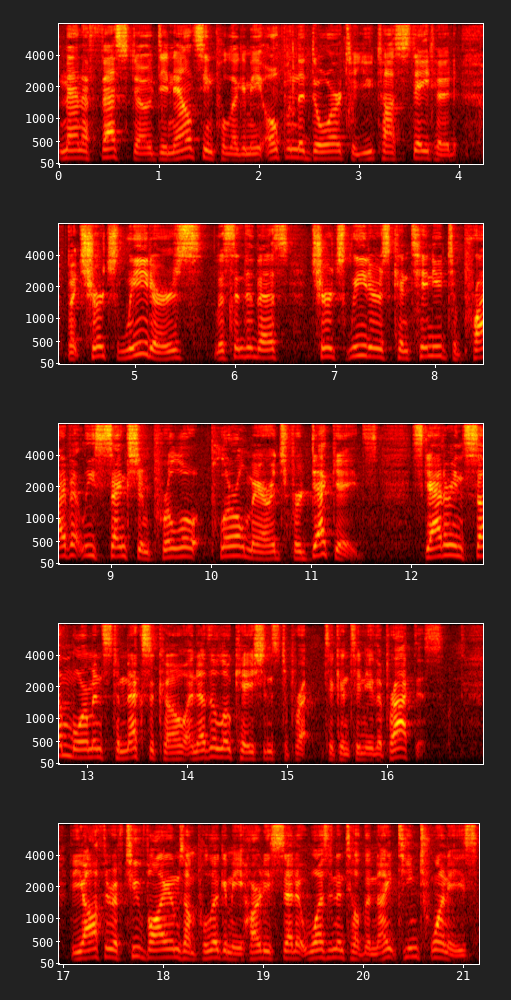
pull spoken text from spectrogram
manifesto denouncing polygamy opened the door to Utah statehood, but church leaders, listen to this, church leaders continued to privately sanction plural, plural marriage for decades scattering some Mormons to Mexico and other locations to, to continue the practice. The author of two volumes on polygamy, Hardy said it wasn't until the 1920s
